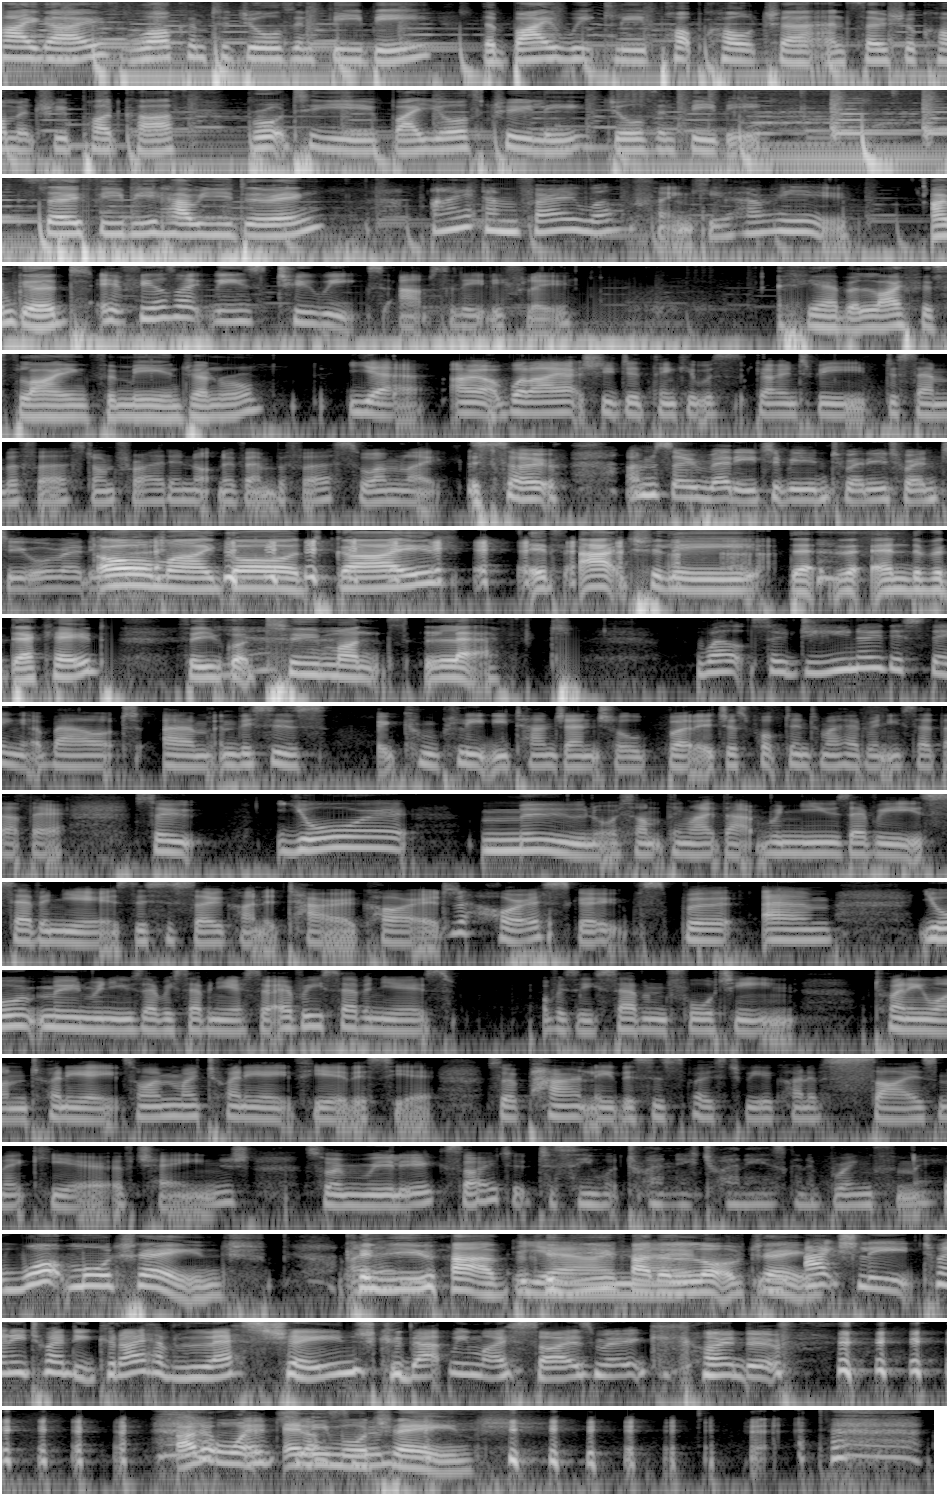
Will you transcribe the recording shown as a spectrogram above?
Hi, guys. Welcome to Jules and Phoebe, the bi weekly pop culture and social commentary podcast brought to you by yours truly, Jules and Phoebe. So, Phoebe, how are you doing? I am very well, thank you. How are you? I'm good. It feels like these two weeks absolutely flew. Yeah, but life is flying for me in general. Yeah, I, well, I actually did think it was going to be December first on Friday, not November first. So I'm like, so I'm so ready to be in 2020 already. Oh my God, guys. It's actually the, the end of a decade. So you've got two months left. Well, so do you know this thing about, um, and this is completely tangential, but it just popped into my head when you said that there. So your moon or something like that renews every seven years. This is so kind of tarot card horoscopes, but um, your moon renews every seven years. So every seven years, obviously 7, 14, 21, 28. So I'm in my 28th year this year. So apparently this is supposed to be a kind of seismic year of change. So I'm really excited to see what 2020 is going to bring for me. What more change can you have? Because Yeah, you've had a lot of change. Actually, 2020, could I have less change? Could that be my seismic kind of? I don't want any more change.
